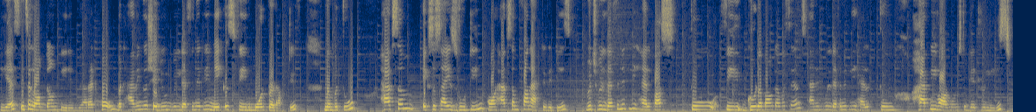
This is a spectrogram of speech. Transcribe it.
Yes, it's a lockdown period, we are at home, but having a schedule will definitely make us feel more productive. Number two, have some exercise routine or have some fun activities which will definitely help us to feel good about ourselves and it will definitely help to happy hormones to get released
